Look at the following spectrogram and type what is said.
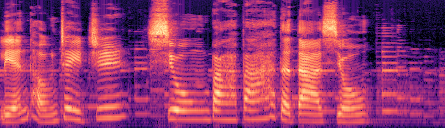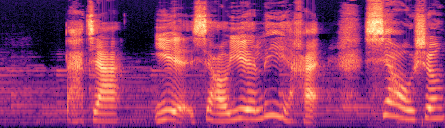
连同这只凶巴巴的大熊。大家越笑越厉害，笑声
